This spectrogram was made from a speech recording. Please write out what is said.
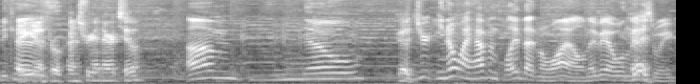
Are you gonna throw country in there too? um no. Good. But you're, you know I haven't played that in a while. Maybe I will next week.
